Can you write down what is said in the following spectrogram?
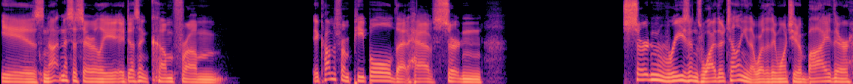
is not necessarily. It doesn't come from. It comes from people that have certain certain reasons why they're telling you that, whether they want you to buy their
